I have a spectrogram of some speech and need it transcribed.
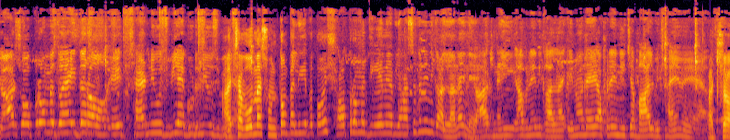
यार शॉपरों में तो है इधर आओ। एक सैड न्यूज़ भी है गुड न्यूज़ भी अच्छा वो मैं सुनता हूँ पहले ये बताओ शॉपरों में दिए हुए अब यहाँ से तो नहीं निकालना ना इन्हें? यार नहीं अब नहीं निकालना। इन्होंने अपने नीचे बाल बिछाए हुए हैं। अच्छा।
